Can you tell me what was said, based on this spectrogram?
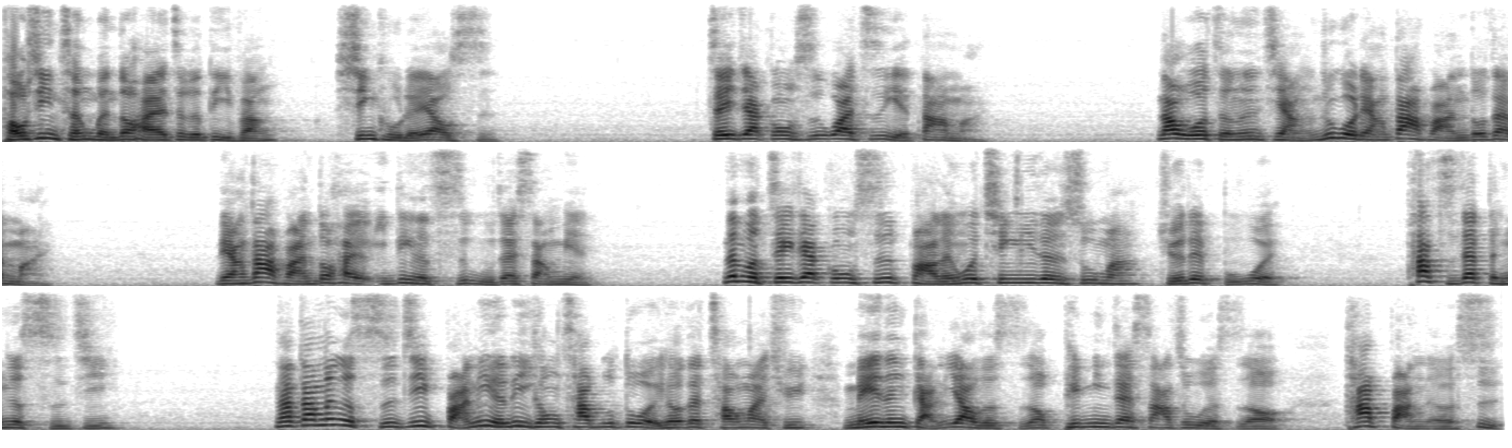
投信成本都还在这个地方，辛苦的要死。这家公司外资也大买，那我只能讲，如果两大法人都在买，两大法人都还有一定的持股在上面，那么这家公司法人会轻易认输吗？绝对不会，他只在等一个时机。那当那个时机反逆的利空差不多以后，在超卖区没人敢要的时候，拼命在杀猪的时候，他反而是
